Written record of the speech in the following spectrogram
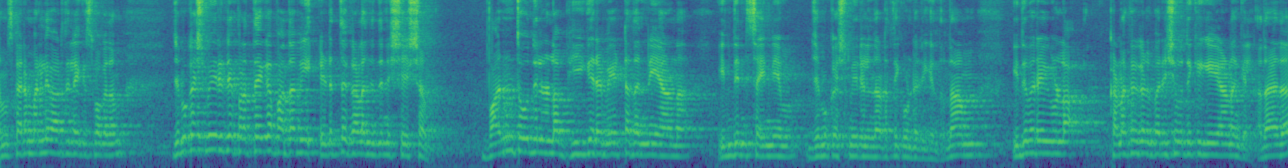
നമസ്കാരം മല്ലി വാർത്തയിലേക്ക് സ്വാഗതം. ജമ്മു കാശ്മീരിന്റെ പ്രത്യേക പദവി എടുത്തു കളഞ്ഞതിന് ശേഷം വൻതോതിലുള്ള ഭീകരവേട്ട തന്നെയാണ് ഇന്ത്യൻ സൈന്യം ജമ്മു കാശ്മീരിൽ നടത്തിക്കൊണ്ടിരിക്കുന്നത്. നാം ഇതുവരെയുള്ള കണക്കുകൾ പരിശോധിക്കുകയാണെങ്കിൽ അതായത്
